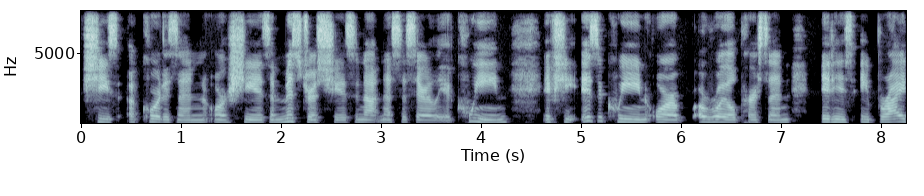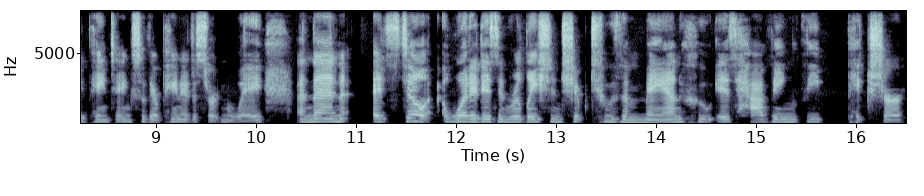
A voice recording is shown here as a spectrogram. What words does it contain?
She's a courtesan or she is a mistress. She is not necessarily a queen. If she is a queen or a, a royal person, it is a bride painting. So they're painted a certain way. And then it's still what it is in relationship to the man who is having the picture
